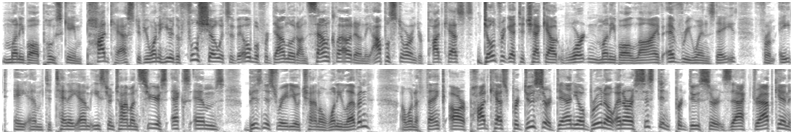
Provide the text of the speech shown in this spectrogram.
Moneyball post-game podcast. If you want to hear the full show, it's available for download on SoundCloud and on the Apple Store under podcasts. Don't forget to check out Wharton Moneyball live every Wednesday from 8 a.m. to 10 a.m. Eastern Time on Sirius XM's Business Radio Channel 111. I want to thank our podcast producer, Daniel Bruno, and our assistant producer, Zach Drapkin,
